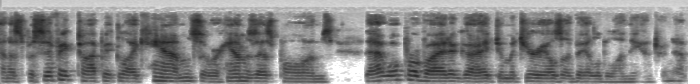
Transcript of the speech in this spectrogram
and a specific topic like hymns or hymns as poems, that will provide a guide to materials available on the internet.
